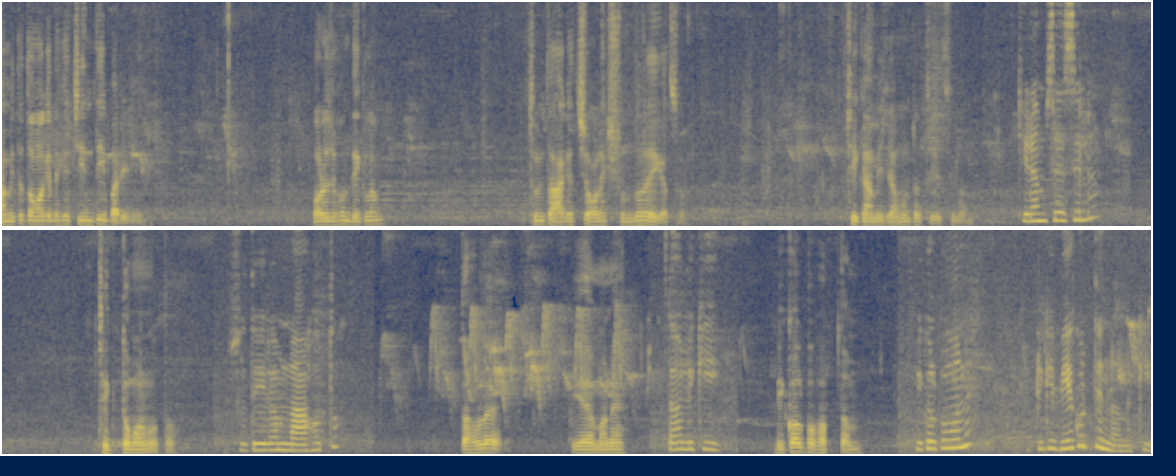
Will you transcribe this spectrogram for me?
আমি তো তোমাকে দেখে চিনতেই পারিনি। পরে যখন দেখলাম তুমি তো আগের চেয়ে অনেক সুন্দর হয়ে গেছো। ঠিক আমি যেমনটা চেয়েছিলাম। কিরাম চেয়েছিল? ঠিক তোমার মতো। যদি এরম না হতো? তাহলে ইয়ে মানে তাহলে কি? বিকল্প ভাবতাম। বিকল্প মানে? আপনি কি বিয়ে করতেন না নাকি?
